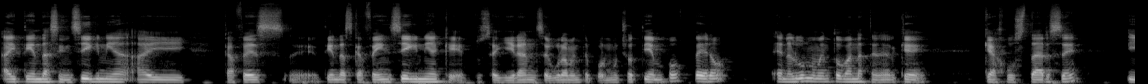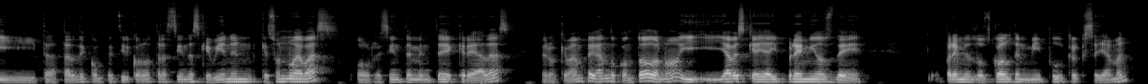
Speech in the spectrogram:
hay tiendas insignia, hay cafés, eh, tiendas café insignia que pues, seguirán seguramente por mucho tiempo, pero en algún momento van a tener que, que ajustarse y tratar de competir con otras tiendas que vienen, que son nuevas o recientemente creadas, pero que van pegando con todo, ¿no? Y, ya ves que ahí hay premios de, premios, los Golden Meeple creo que se llaman,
